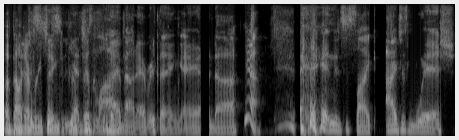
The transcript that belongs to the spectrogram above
about Yeah, just- everything. just- yeah, just their lie point. about everything. And uh yeah. and it's just like I just wish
